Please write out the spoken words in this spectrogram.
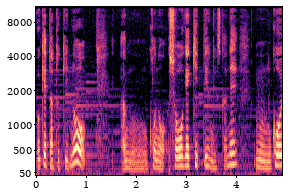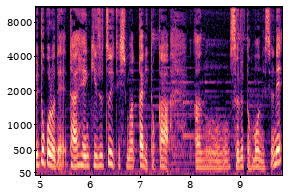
受けた時のあのこの衝撃っていうんですかね、うん、こういうところで大変傷ついてしまったりとかあのすると思うんですよね。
